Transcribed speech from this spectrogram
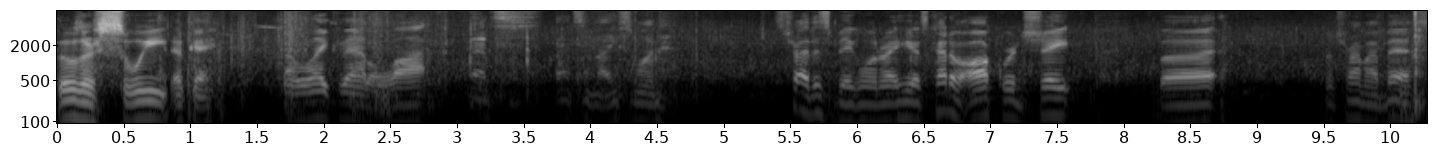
Those are sweet. Okay. I like that a lot. That's that's a nice one. Let's try this big one right here. It's kind of awkward shape, but I'll try my best.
